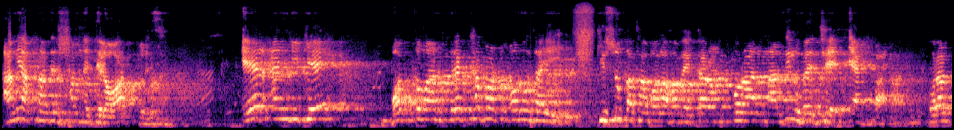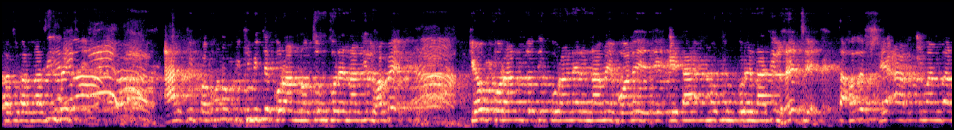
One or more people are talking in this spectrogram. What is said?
আমি আপনাদের সামনে তেলাওয়াত করেছি। এর আঙ্গিকে বর্তমান প্রেক্ষাপট অনুযায়ী কিছু কথা বলা হবে কারণ কোরআন নাজিল হয়েছে একবার। কোরআন কতবার নাজিল হয়েছে? আর কি কখনো পৃথিবীতে কোরআন নতুন করে নাজিল হবে? কেউ কোরআন যদি কোরআনের নামে বলে যে এটা নতুন করে নাজিল হয়েছে, তাহলে সে আর ইমানদার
